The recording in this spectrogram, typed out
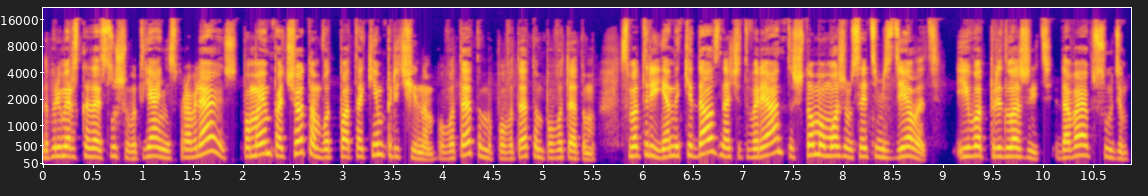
Например, сказать, слушай, вот я не справляюсь, по моим подсчетам, вот по таким причинам, по вот этому, по вот этому, по вот этому. Смотри, я накидал, значит, варианты, что мы можем с этим сделать. И вот предложить. Давай обсудим.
